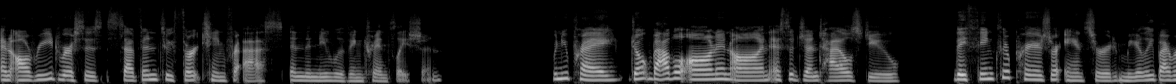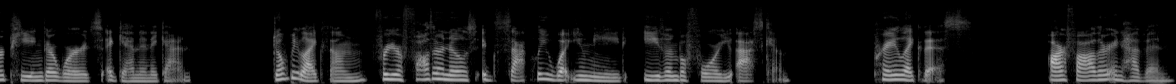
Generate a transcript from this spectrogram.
And I'll read verses 7 through 13 for us in the New Living Translation. When you pray, don't babble on and on as the Gentiles do. They think their prayers are answered merely by repeating their words again and again. Don't be like them, for your Father knows exactly what you need even before you ask Him. Pray like this Our Father in heaven,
